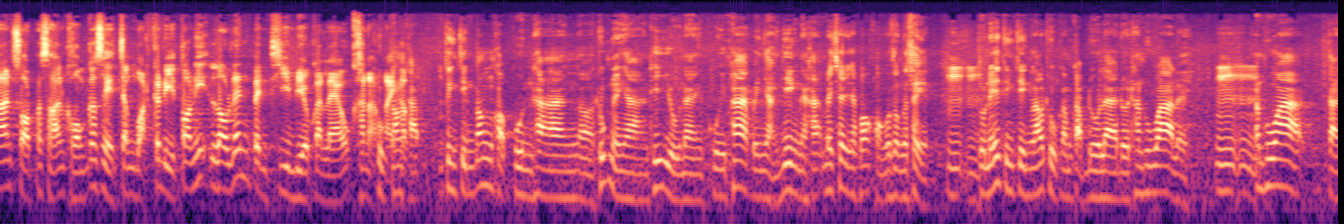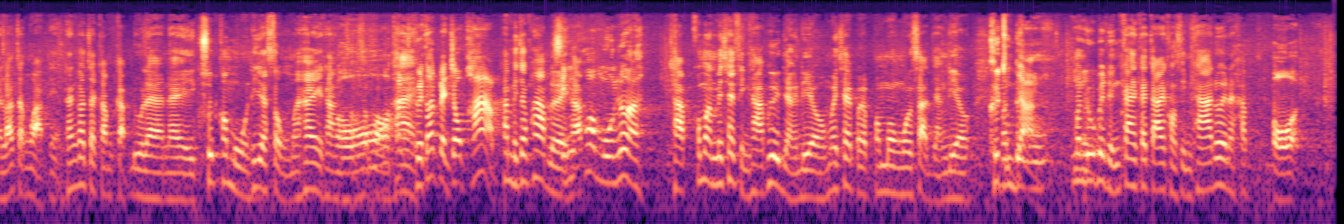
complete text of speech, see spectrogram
การสอดประสานของเกษตรจังหวัดก็ดี ตอนนี้เราเล่นเป็นทีมเดียวกันแล้วขนาดถูกไหนต้องครับครับ จริง ๆ ต้องขอบคุณทางเอ่อทุกหน่วยงานที่อยู่ในภูมิภาคเป็นอย่างยิ่งนะฮะไม่ใช่เฉพาะของกระทรวงเกษตรอืมอืมตัวนี้จริง ๆ แล้วถูกกำกับดูแลโดยท่านผู้ว่าเลยอืมอืมท่านผู้ว่าแต่ละจังหวัดเนี่ยท่านก็จะกำกับดูแลในชุดข้อมูลที่จะส่งมาให้ทางอ๋อสสกท่านให้คือท่านเป็นเจ้าภาพท่านเป็นเจ้าภาพเลยสิงครับข้อมูลเข้ามาครับเพราะมันไม่ใช่สินค้าพืชอย่างเดียว ไม่ใช่ประมงบริษัทอย่างเดียว คือทุกมันดูอย่างมันดูไปถึงการกระจายของสินค้าด้วยนะครับโอ้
